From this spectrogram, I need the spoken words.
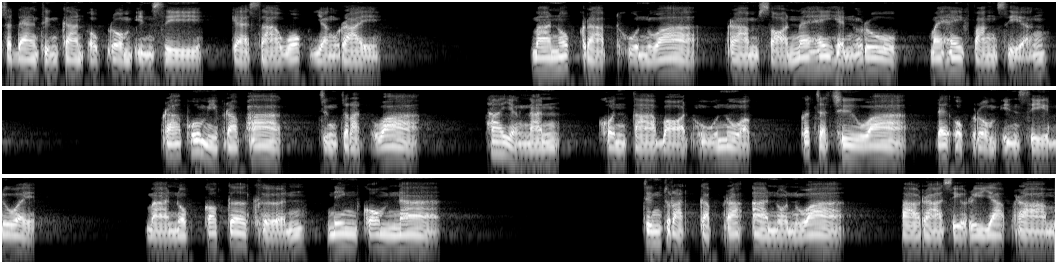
แสดงถึงการอบรมอินทรีย์แก่สาวกอย่างไร มานพกราบทูลว่า พรามสอนไม่ให้เห็นรูปไม่ให้ฟังเสียง พระผู้มีพระภาคจึงตรัสว่า ถ้าอย่างนั้น คนตาบอดหูหนวกก็จะชื่อว่าได้อบรมอินทรีย์ด้วย มานพก็เก้อเขิน นิ่งก้มหน้า จึงตรัสกับพระอานนท์ว่า ปาราสิริยพราม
